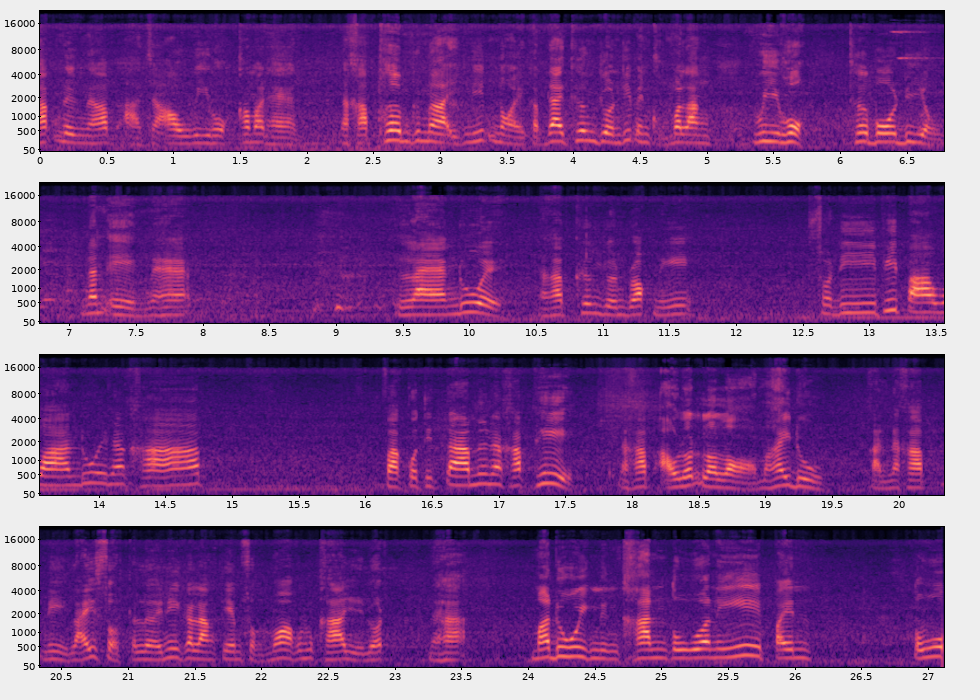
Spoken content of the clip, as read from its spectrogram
พักหนึ่งนะครับ อาจจะเอา V6 เข้ามาแทนนะครับ เพิ่มขึ้นมาอีกนิดหน่อยกับได้เครื่องยนต์ที่เป็นขุมพลัง V6 เทอร์โบเดี่ยวนั่นเองนะฮะแรงด้วย นะครับ เครื่องยนต์บล็อกนี้ สวัสดีพี่ปาวานด้วยนะครับ ฝากกดติดตามด้วยนะครับ พี่นะครับเอารถหล่อๆมาให้ดูกันนะครับ นี่ไลฟ์สดกันเลยนี่กำลังเตรียมส่งมอบให้ลูกค้าอยู่ในรถนะฮะมาดูอีกหนึ่งคันตัวนี้เป็นตัว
